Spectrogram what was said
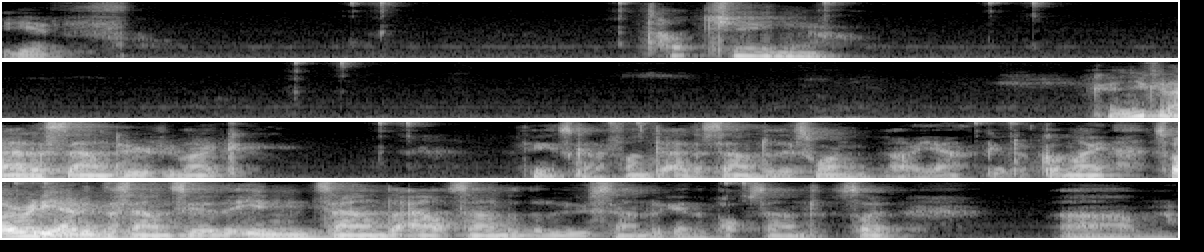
if touching Okay, and you can add a sound here if you like. I think it's kind of fun to add a sound to this one. Oh yeah, good. I've got my, so I already added the sounds here, the in sound, the out sound, and the loose sound, again, the pop sound. So, um,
